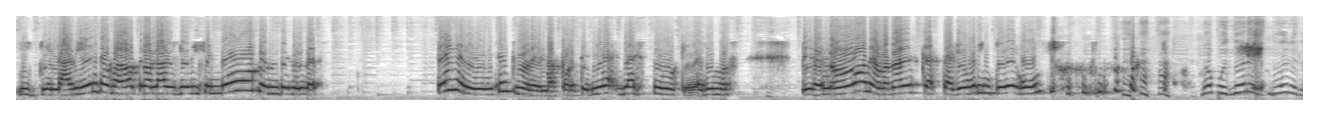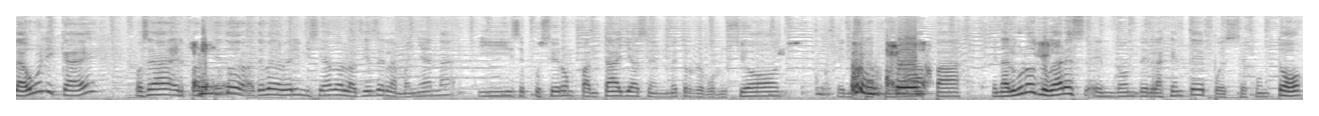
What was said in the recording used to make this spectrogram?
y que la avienta para otro lado. Yo dije, no, donde nos las peguen en el centro de la portería, ya estuvo que ya vimos. Pero no, la verdad es que hasta yo brinqué de gusto. No, pues no eres, no eres la única, ¿eh? O sea, el partido debe de haber iniciado a las 10 de la mañana y se pusieron pantallas en Metro Revolución, en Iztapalapa, en algunos lugares en donde la gente pues se juntó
